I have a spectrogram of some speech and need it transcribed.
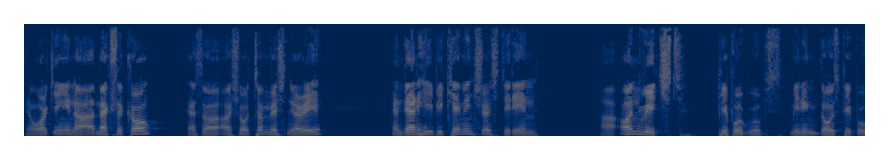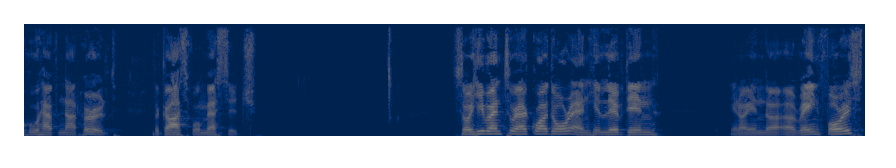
you know, working in uh, Mexico as a, a short term missionary. And then he became interested in uh, unreached people groups, meaning those people who have not heard the gospel message. So he went to Ecuador and he lived in, you know, in the uh, rainforest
